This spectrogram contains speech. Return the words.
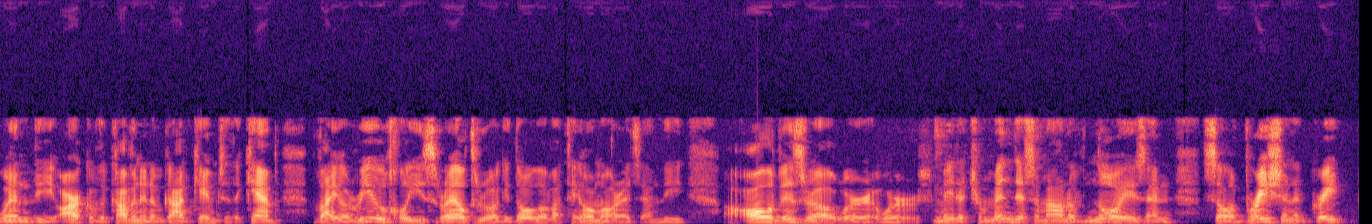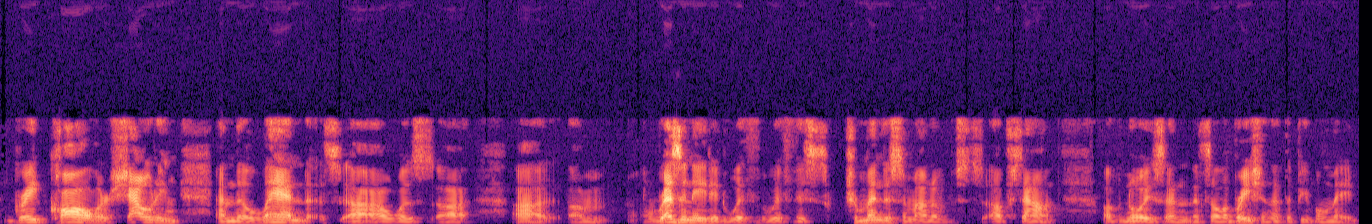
when the Ark of the Covenant of God came to the camp, Vayariu Chol Yisrael through Agedola Vatehom and the uh, all of Israel were were made a tremendous amount of noise and celebration, a great great call or shouting, and the land uh, was um, resonated with with this tremendous amount of of sound of noise and, and celebration that the people made.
